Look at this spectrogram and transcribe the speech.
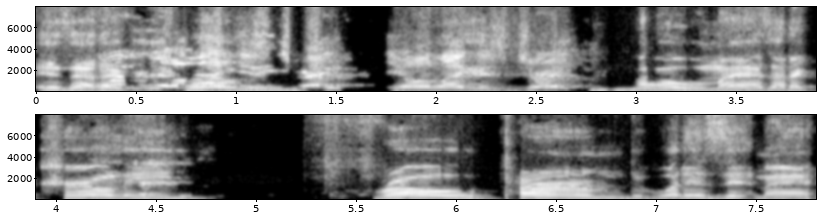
Is that a you don't like curly? his Drake? You don't like his Drake? No, man. Is that a curly fro perm? What is it, man?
